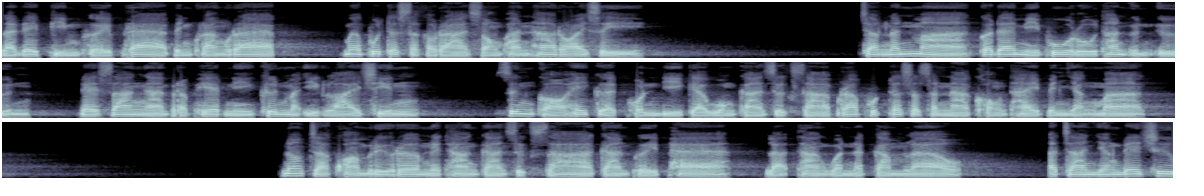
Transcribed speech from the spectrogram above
และได้พิมพ์เผยแพร่เป็นครั้งแรก เมื่อพุทธศักราช 2504 จากนั้นมาก็ได้มีผู้รู้ท่านอื่น ๆ ได้สร้างงานประเภทนี้ขึ้นมาอีกหลายชิ้น ซึ่งก่อให้เกิดผลดีแก่วงการศึกษาพระพุทธศาสนาของไทยเป็นอย่างมาก นอกจากความริเริ่มในทางการศึกษาการเผยแผ่และทางวรรณกรรมแล้วอาจารย์ยังได้ชื่อ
